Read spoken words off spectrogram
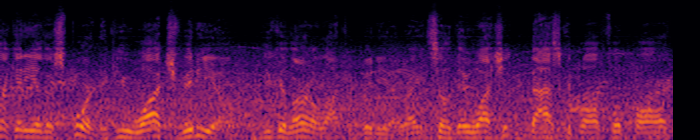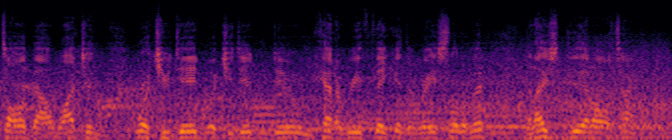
Like any other sport. If you watch video, you can learn a lot from video, right? So they watch it in basketball, football. It's all about watching what you did, what you didn't do, and kind of rethinking the race a little bit. And I used to do that all the time.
